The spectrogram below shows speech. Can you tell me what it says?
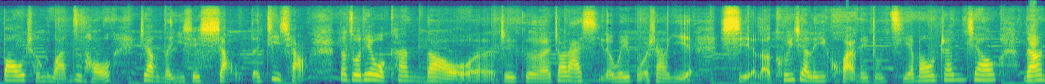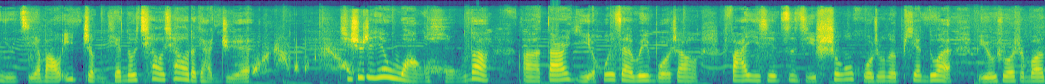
包成丸子头这样的一些小的技巧。那昨天我看到这个赵大喜的微博上也写了，推荐了一款那种睫毛粘胶，能让你的睫毛一整天都翘翘的感觉。其实这些网红呢。啊，当然也会在微博上发一些自己生活中的片段，比如说什么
